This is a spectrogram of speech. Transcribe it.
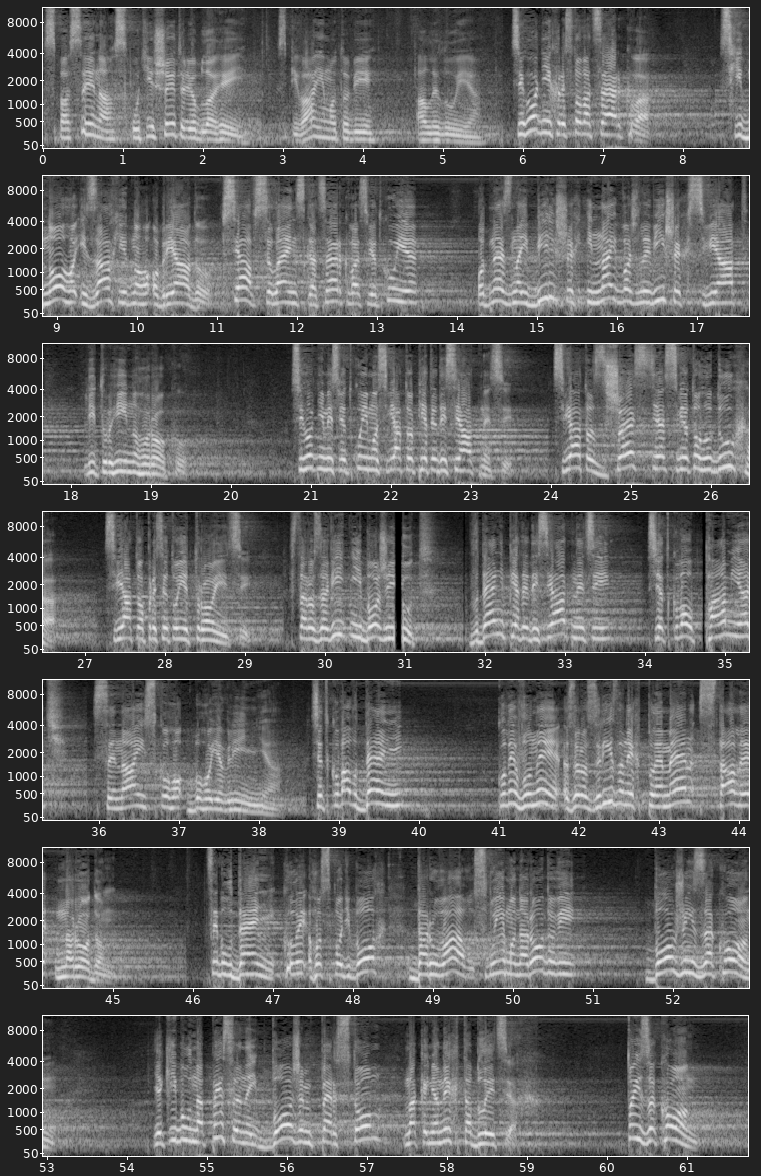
Спаси нас, утішителю благий, співаємо Тобі Аллилуйя! Сьогодні Христова Церква східного і західного обряду, вся Вселенська церква святкує одне з найбільших і найважливіших свят літургійного року. Сьогодні ми святкуємо свято П'ятидесятниці, свято зшестя Святого Духа, свято Пресвятої Троїці, старозавітній Божий люд. В день П'ятидесятниці святкував пам'ять Синайського богоявління, святкував день, коли вони з розрізаних племен стали народом. Це був день, коли Господь Бог дарував своєму народові Божий закон, який був написаний Божим перстом на кам'яних таблицях. Той закон,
